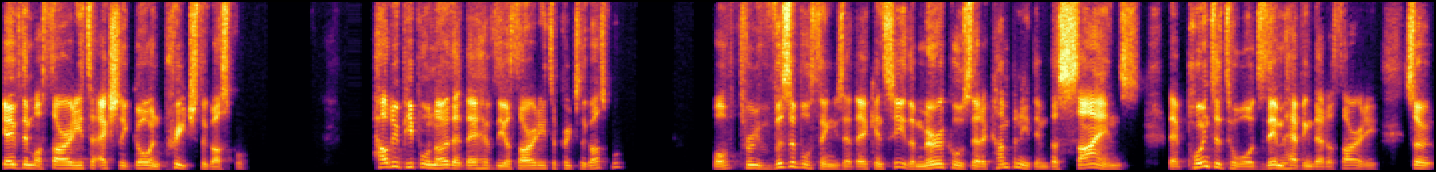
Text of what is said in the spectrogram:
gave them authority to actually go and preach the gospel. How do people know that they have the authority to preach the gospel? Well, through visible things that they can see, the miracles that accompanied them, the signs that pointed towards them having that authority. So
